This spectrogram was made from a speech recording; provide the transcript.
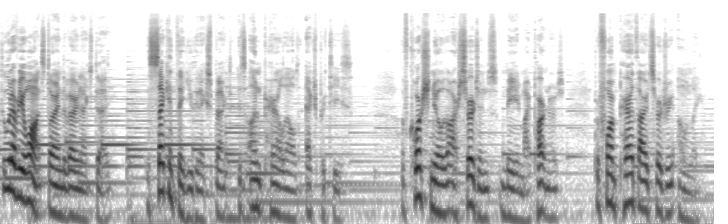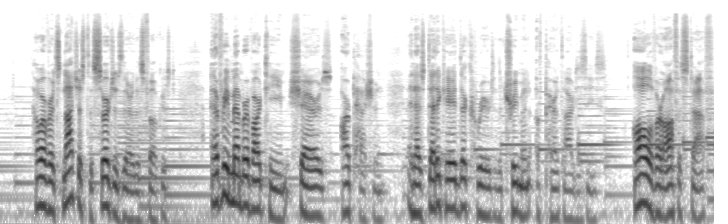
do whatever you want starting the very next day. The second thing you can expect is unparalleled expertise. Of course you know that our surgeons, me and my partners, perform parathyroid surgery only. However, it's not just the surgeons that are this focused. Every member of our team shares our passion and has dedicated their career to the treatment of parathyroid disease. All of our office staff,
